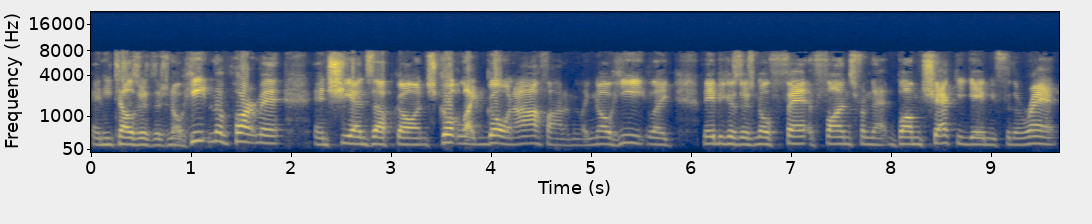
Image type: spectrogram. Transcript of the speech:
and he tells her there's no heat in the apartment. And she ends up going, like going off on him, like no heat, like maybe because there's no fa- funds from that bum check you gave me for the rent.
